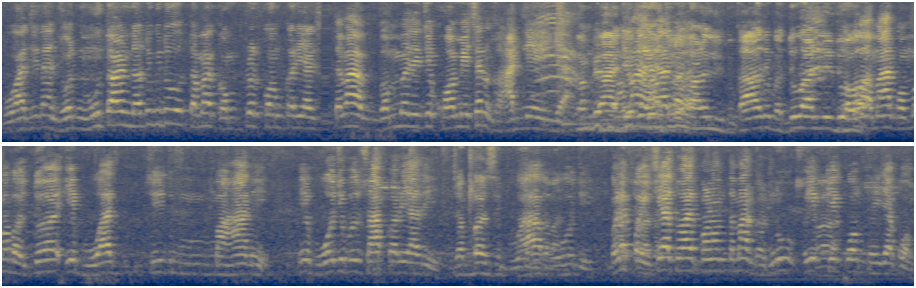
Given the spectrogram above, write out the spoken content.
બુવાજી તાન જો હું તાણ નતું કીધું તમારે કમ્પ્લીટ કોમ કરી આલ તમારે ગમે તે જે ખોમી છે ને ઘાટ લઈ આવી ગયા. કમ્પ્લીટ વાળી લીધું. બધું વાળ લીધું હવે. અમારા ગામમાં બધો એ બુવાજી મહાની. એ ભુવોજી બધું સાફ કરી આવી જબ્બર છે હા બુવાજી ભલે પૈસા થાય પણ આમ તમારા ઘરનું એક એક કોમ થઈ જાય કોમ.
